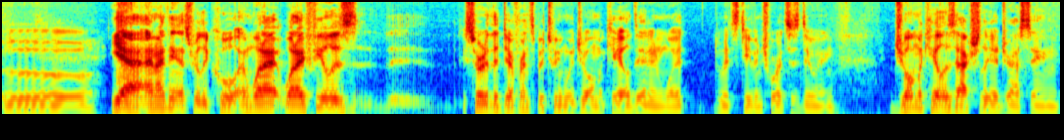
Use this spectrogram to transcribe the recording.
Ooh. Yeah, and I think that's really cool. And what I what I feel is th- sort of the difference between what Joel McHale did and what what Stephen Schwartz is doing. Joel McHale is actually addressing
